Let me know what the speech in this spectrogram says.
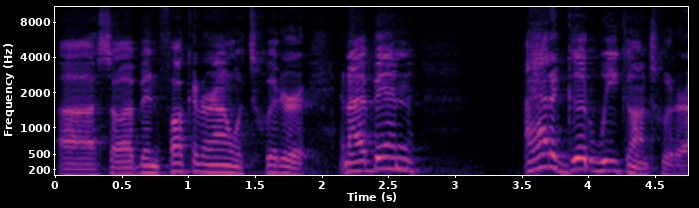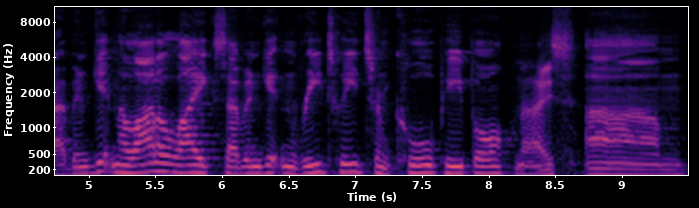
Uh, so I've been fucking around with Twitter, and I've been. I had a good week on Twitter. I've been getting a lot of likes. I've been getting retweets from cool people. Nice. Um,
